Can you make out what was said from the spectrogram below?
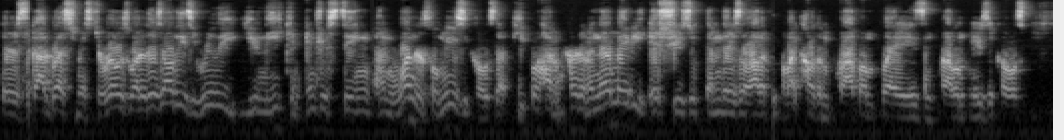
There's God Bless Mr. Rosewater. There's all these really unique and interesting and wonderful musicals that people haven't heard of, and there may be issues with them. There's a lot of people I call them problem plays and problem musicals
